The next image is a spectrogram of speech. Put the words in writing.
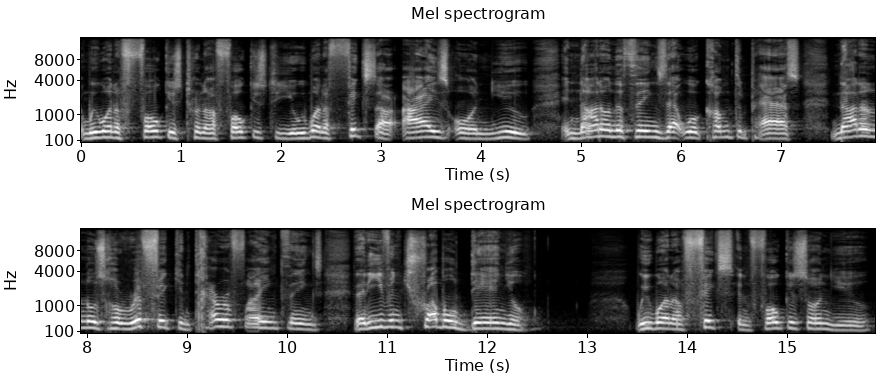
And we want to focus, turn our focus to you. We want to fix our eyes on you and not on the things that will come to pass, not on those horrific and terrifying things that even troubled Daniel. We want to fix and focus on you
